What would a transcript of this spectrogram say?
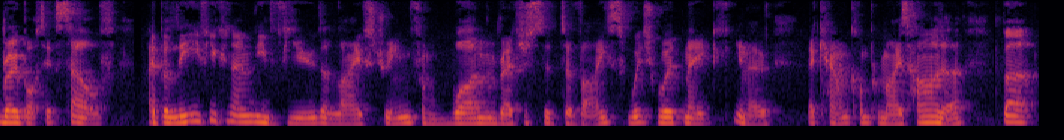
robot itself, I believe you can only view the live stream from one registered device, which would make you know account compromise harder. But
